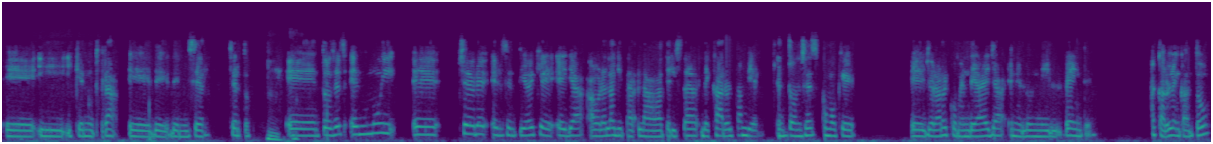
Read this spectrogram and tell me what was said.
eh, y, y, que nutra eh, de, de, mi ser, ¿cierto? Mm. Eh, entonces es muy chévere el sentido de que ella ahora es la, guitarra, la baterista de Carol también. Entonces, como que eh, yo la recomendé a ella en el 2020. A Carol le encantó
